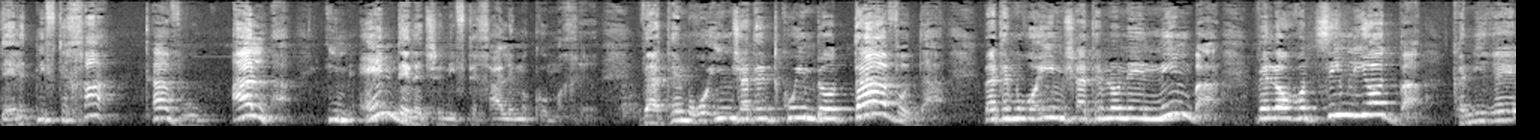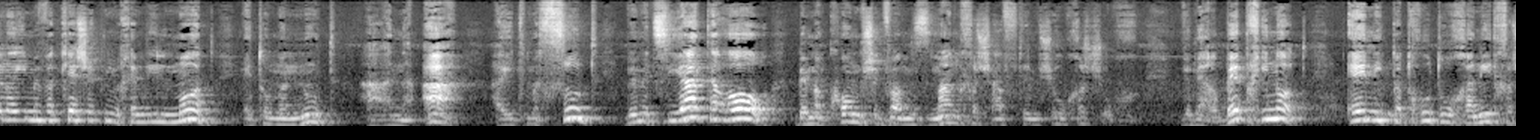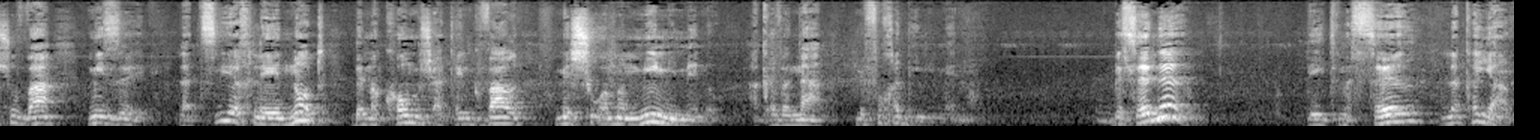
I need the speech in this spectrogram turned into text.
דלת נפתחה, תעברו הלאה. אם אין דלת שנפתחה למקום אחר, ואתם רואים שאתם תקועים באותה עבודה, ואתם רואים שאתם לא נהנים בה, ולא רוצים להיות בה, כנראה אלוהים מבקשת מכם ללמוד את אומנות ההנאה, ההתמסרות ומציאת האור במקום שכבר מזמן חשבתם שהוא חשוך. ובהרבה בחינות אין התפתחות רוחנית חשובה מזה. להצליח ליהנות במקום שאתם כבר משועממים ממנו. הכוונה, מפוחדים ממנו. בסדר? להתמסר לקיים,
